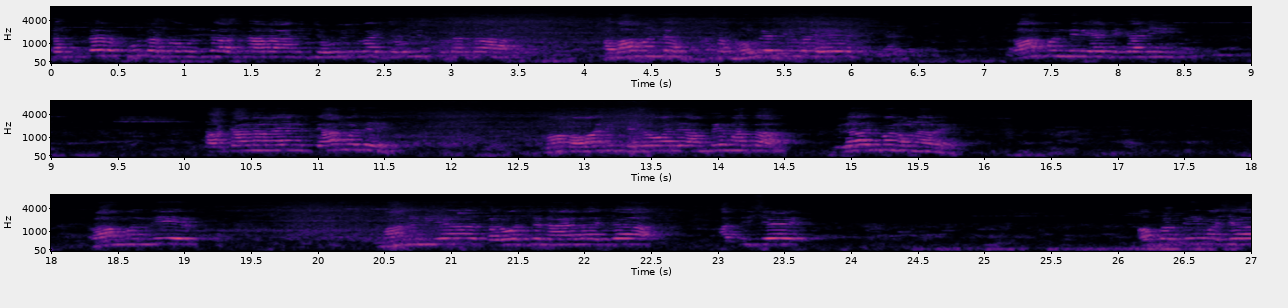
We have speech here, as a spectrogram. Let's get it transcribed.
सत्तर फूट असं उंच असणारा आणि चोवीस बाय चोवीस फुटाचा सभामंडप असं भव्य दिव्य हे राम मंदिर या ठिकाणी साकारणार आहे आणि त्यामध्ये मा भवानी शेरोवाली आंबे माता विराजमान होणार आहे. राम मंदिर माननीय सर्वोच्च न्यायालयाच्या अतिशय अप्रतिम अशा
